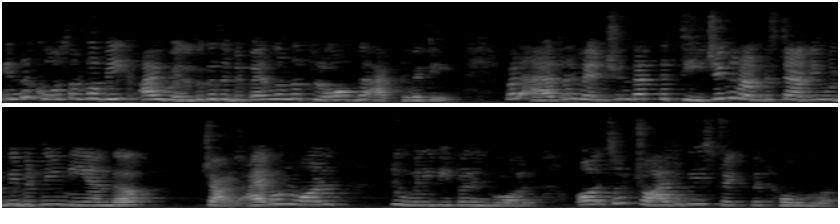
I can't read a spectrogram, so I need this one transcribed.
In the course of the week, I will because it depends on the flow of the activity. But as I mentioned, that the teaching and understanding would be between me and the child. I don't want too many people involved. Also, try to be strict with homework.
